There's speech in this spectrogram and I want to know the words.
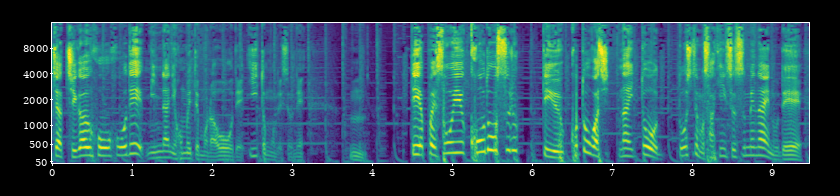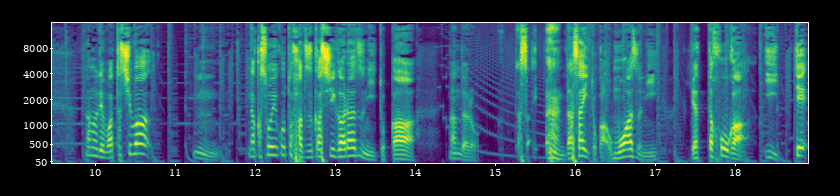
じゃあ違う方法でみんなに褒めてもらおうでいいと思うんですよね。うん、でやっぱりそういう行動するっていうことがしないとどうしても先に進めないのでなので私は、うん、なんかそういうこと恥ずかしがらずにとかなんだろうダサい ダサいとか思わずにやった方がいいって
